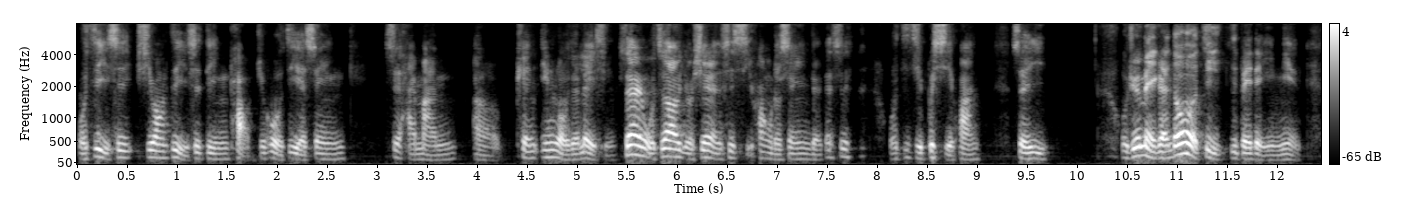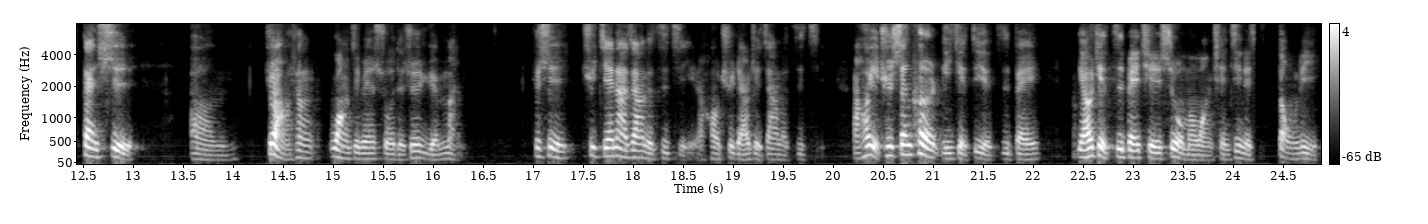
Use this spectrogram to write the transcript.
我自己是希望自己是低音炮，结果我自己的声音是还蛮呃偏阴柔的类型。虽然我知道有些人是喜欢我的声音的，但是我自己不喜欢。所以我觉得每个人都会有自己自卑的一面，但是嗯，就好像旺这边说的，就是圆满，就是去接纳这样的自己，然后去了解这样的自己，然后也去深刻理解自己的自卑。了解自卑其实是我们往前进的动力，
